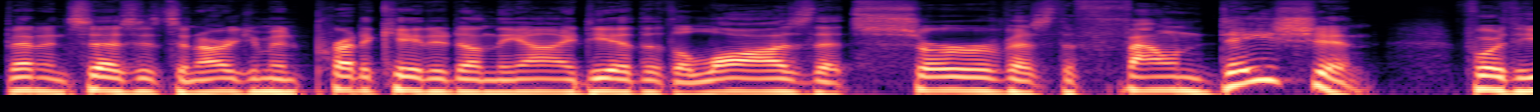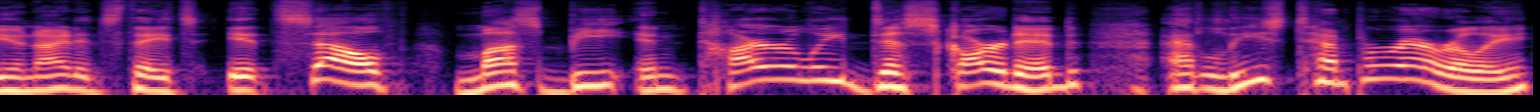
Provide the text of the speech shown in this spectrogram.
Benen says it's an argument predicated on the idea that the laws that serve as the foundation for the United States itself must be entirely discarded, at least temporarily,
